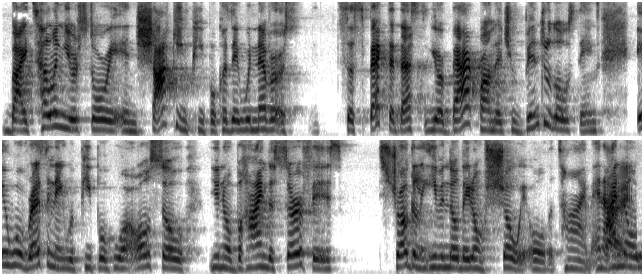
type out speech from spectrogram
by telling your story and shocking people because they would never suspect that that's your background that you've been through those things it will resonate with people who are also you know behind the surface struggling even though they don't show it all the time and right. i know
